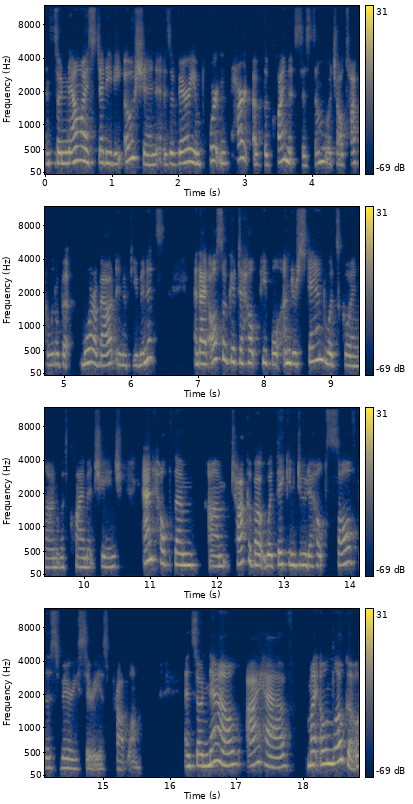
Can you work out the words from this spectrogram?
And so now I study the ocean as a very important part of the climate system, which I'll talk a little bit more about in a few minutes. And I also get to help people understand what's going on with climate change and help them um, talk about what they can do to help solve this very serious problem. And so now I have my own logo.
